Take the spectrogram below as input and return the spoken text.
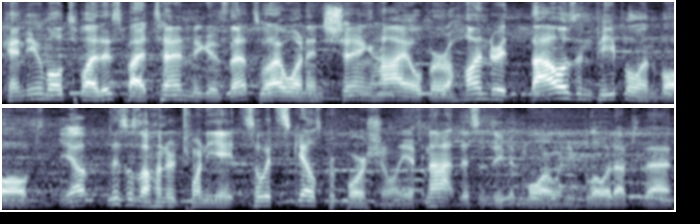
"Can you multiply this by 10 because that's what I want in Shanghai over 100,000 people involved." Yep. This was 128, so it scales proportionally. If not, this is even more when you blow it up to that.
